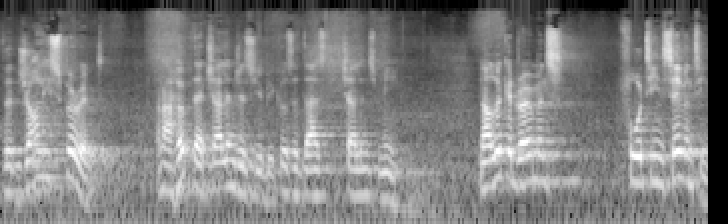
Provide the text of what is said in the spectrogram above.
The jolly spirit and I hope that challenges you because it does challenge me. Now look at Romans 14 17.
